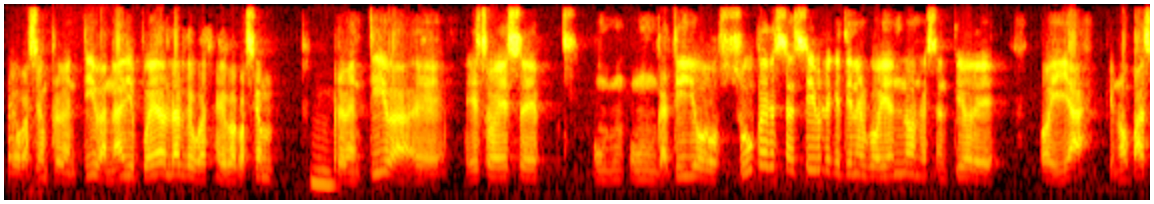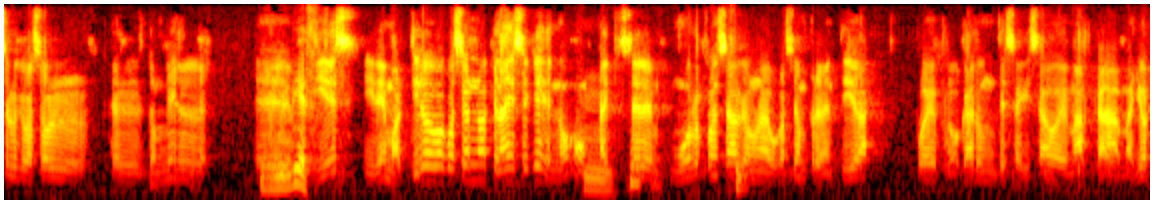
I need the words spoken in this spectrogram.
evacuación preventiva. Nadie puede hablar de evacuación mm. preventiva. Eh, eso es eh, un, un gatillo súper sensible que tiene el gobierno en el sentido de oye ya, que no pase lo que pasó el, el 2010 y demos al tiro de evacuación, no es que nadie se quede, no, mm. hay que ser muy responsable, una evacuación preventiva puede provocar un desaguisado de marca mayor.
